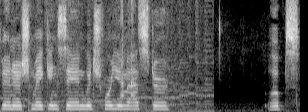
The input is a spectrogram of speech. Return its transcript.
Finished making sandwich for you, Master. Oops.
